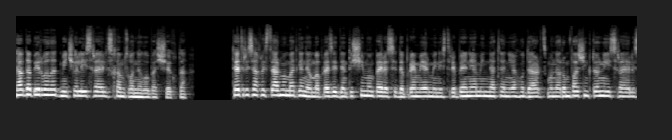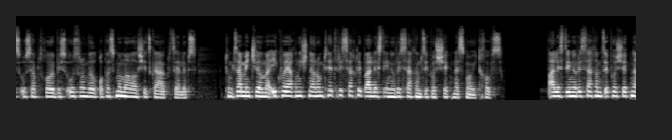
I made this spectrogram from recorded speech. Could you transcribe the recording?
თავდაპირველად მიჩელი ისრაელის ხელმძღვანელობას შეხვდა. თეთრი სახლის წარმომადგენელმა პრეზიდენტი შიმონ პერესი და პრემიერ-მინისტრი ბენიამინ ნათანიაჰუ დაარწმუნა, რომ ვაშინგტონი ისრაელის უსაფრთხოების უზრუნველყოფას მომავალშიც გააგრძელებს. თუმცა მიჩელმა იქვე აღნიშნა, რომ თეთრი სახლი პალესტინური სახელმწიფოს შექმნას მოითხოვს. პალესტინური სახელმწიფო შექმნა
